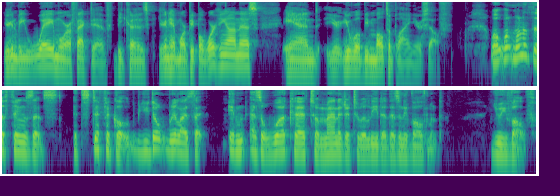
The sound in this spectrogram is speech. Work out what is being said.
you're going to be way more effective because you're going to have more people working on this and you, you will be multiplying yourself well one of the things that's it's difficult you don't realize that in as a worker to a manager to a leader there's an involvement. you evolve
